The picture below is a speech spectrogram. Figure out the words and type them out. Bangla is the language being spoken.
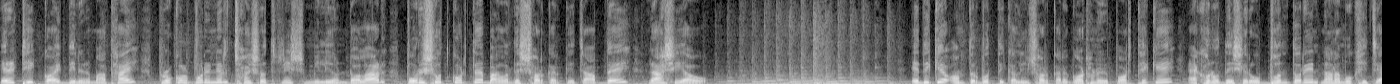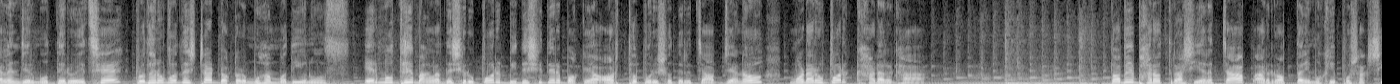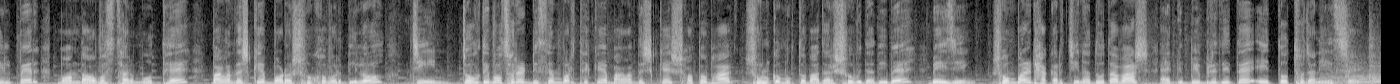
এর ঠিক কয়েকদিনের মাথায় প্রকল্প ঋণের ছয়শো ত্রিশ মিলিয়ন ডলার পরিশোধ করতে বাংলাদেশ সরকারকে চাপ দেয় রাশিয়াও। এদিকে অন্তর্বর্তীকালীন সরকার গঠনের পর থেকে এখনও দেশের অভ্যন্তরীণ নানামুখী চ্যালেঞ্জের মধ্যে রয়েছে প্রধান উপদেষ্টা ডক্টর মুহাম্মদ ইউনুস। এর মধ্যে বাংলাদেশের উপর বিদেশিদের বকেয়া অর্থ পরিশোধের চাপ যেন মডার উপর খাড়ার ঘা। তবে ভারত, রাশিয়ার চাপ আর রপ্তানিমুখী পোশাক শিল্পের মন্দা অবস্থার মধ্যে বাংলাদেশকে বড় সুখবর দিল চীন। চলতি বছরের ডিসেম্বর থেকে বাংলাদেশকে শতভাগ শুল্কমুক্ত বাজার সুবিধা দিবে বেইজিং। সোমবার ঢাকার চীনা দূতাবাস এক বিবৃতিতে এই তথ্য জানিয়েছে।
